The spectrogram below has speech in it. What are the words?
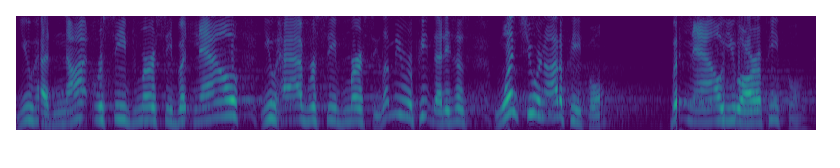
you had not received mercy, but now you have received mercy. Let me repeat that. He says, Once you were not a people, but now you are a people.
